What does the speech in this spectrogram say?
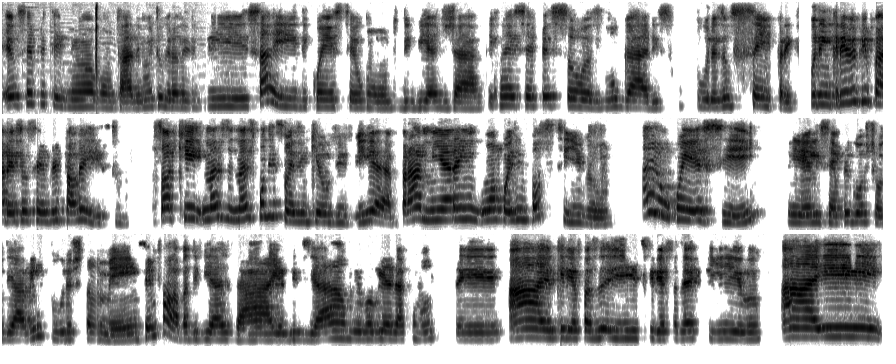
eu sempre tive uma vontade muito grande de sair, de conhecer o mundo, de viajar, de conhecer pessoas, lugares, culturas. Eu sempre, por incrível que pareça, eu sempre falei isso. Só que nas, nas condições em que eu vivia, para mim era uma coisa impossível. Aí eu conheci e ele sempre gostou de aventuras também, sempre falava de viajar, eu dizia, ah, eu vou viajar com você, ah, eu queria fazer isso, queria fazer aquilo. Aí,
